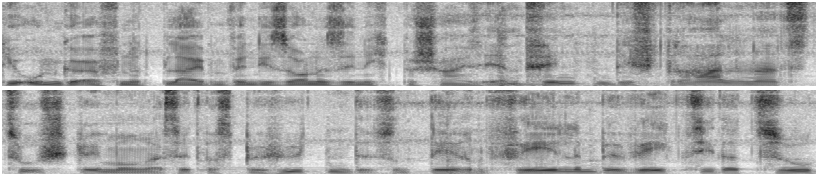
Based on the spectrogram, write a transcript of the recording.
die ungeöffnet bleiben, wenn die Sonne sie nicht bescheint. Sie empfinden die Strahlen als Zustimmung, als etwas Behütendes, und deren Fehlen bewegt sie dazu,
